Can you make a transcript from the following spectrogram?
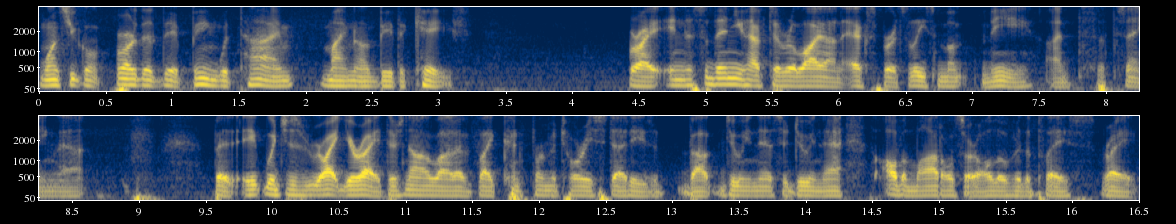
once you go further deep in with time, might not be the case. Right, and so then you have to rely on experts. At least m- me, I'm saying that. but it, which is right. You're right. There's not a lot of like confirmatory studies about doing this or doing that. All the models are all over the place. Right.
